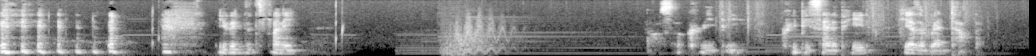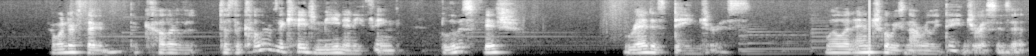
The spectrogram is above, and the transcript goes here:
you think that's funny? Oh, so creepy. Creepy centipede. He has a red top. I wonder if the, the color... Does the color of the cage mean anything? Blue is fish. Red is dangerous. Well, an anchovy's not really dangerous, is it?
